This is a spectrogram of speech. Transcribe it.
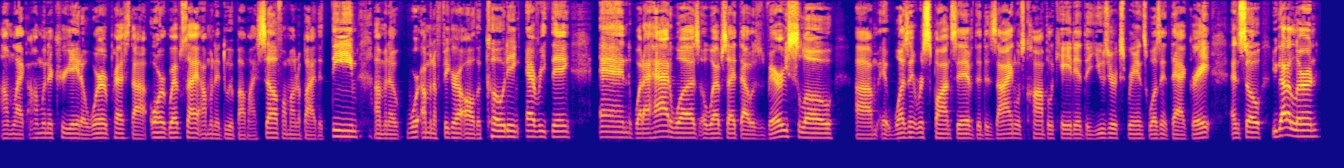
I'm like, I'm going to create a WordPress.org website. I'm going to do it by myself. I'm going to buy the theme. I'm going to work. I'm going to figure out all the coding, everything. And what I had was a website that was very slow. Um, it wasn't responsive. The design was complicated. The user experience wasn't that great. And so you got to learn,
